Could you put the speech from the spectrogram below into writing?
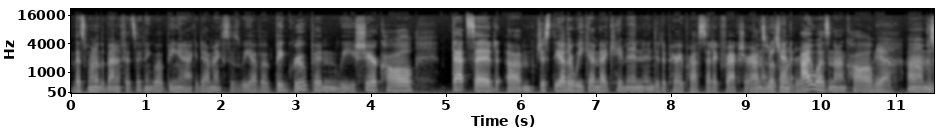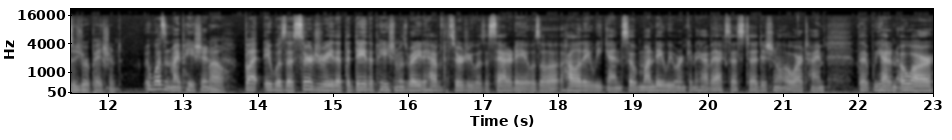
that's one of the benefits I think about being in academics is we have a big group and we share call. That said, um, just the other weekend I came in and did a periprosthetic fracture on That's a what I was weekend. I wasn't on call. yeah, Um, because you're a patient. it wasn't my patient, Wow. But it was a surgery that the day the patient was ready to have the surgery was a Saturday. It was a holiday weekend, so Monday we weren't going to have access to additional OR time. That we had an OR,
